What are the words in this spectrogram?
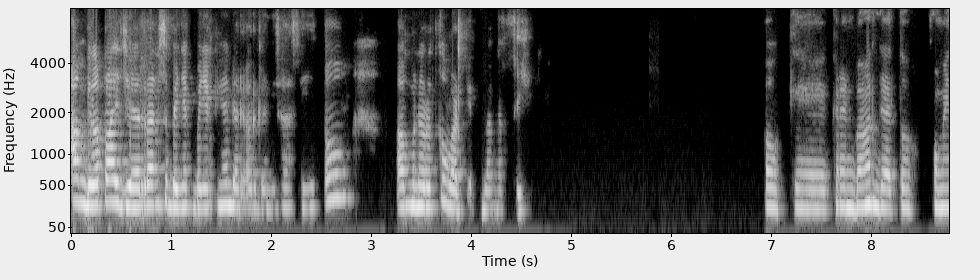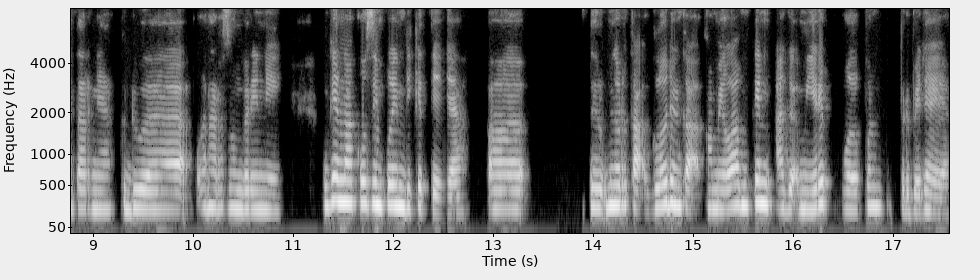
ambil pelajaran sebanyak-banyaknya dari organisasi itu uh, menurutku worth it banget sih. Oke, keren banget gak tuh komentarnya kedua narasumber ini. Mungkin aku simpulin dikit ya. Uh, menurut Kak Glo dan Kak Kamela mungkin agak mirip walaupun berbeda ya.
